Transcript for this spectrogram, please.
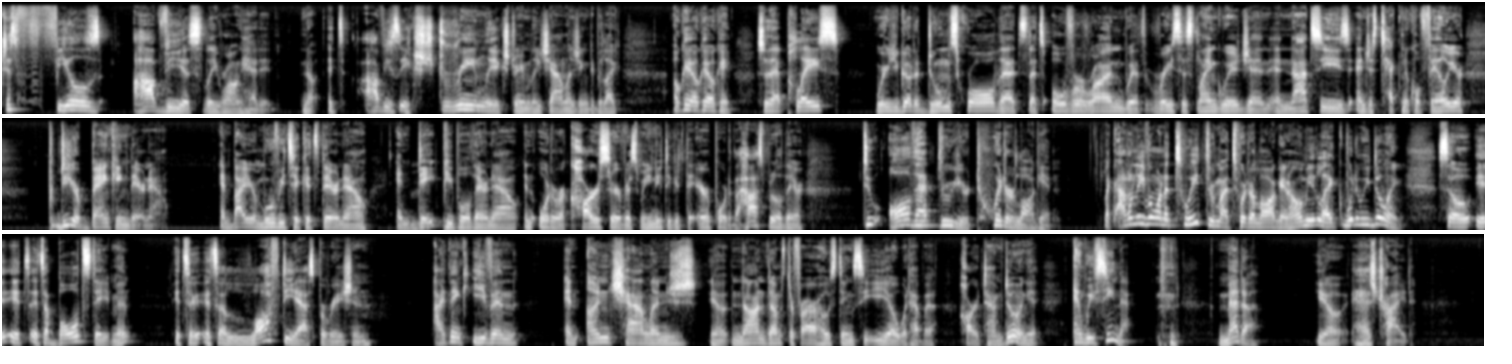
just feels obviously wrongheaded. You know, it's obviously extremely, extremely challenging to be like, okay, okay, okay. So that place where you go to doom scroll that's that's overrun with racist language and, and Nazis and just technical failure, do your banking there now. And buy your movie tickets there now and mm-hmm. date people there now and order a car service when you need to get to the airport or the hospital there. Do all that through your Twitter login. Like I don't even want to tweet through my Twitter login, homie. Like what are we doing? So it, it's it's a bold statement. It's a it's a lofty aspiration. I think even an unchallenged, you know, non-dumpster fire hosting CEO would have a hard time doing it, and we've seen that. Meta, you know, has tried,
